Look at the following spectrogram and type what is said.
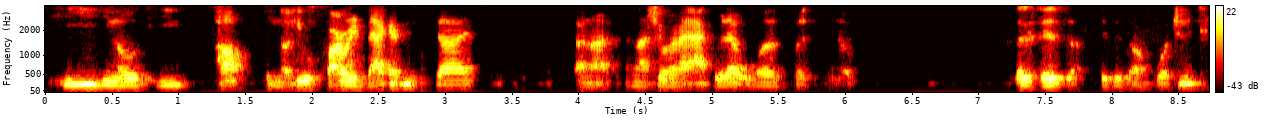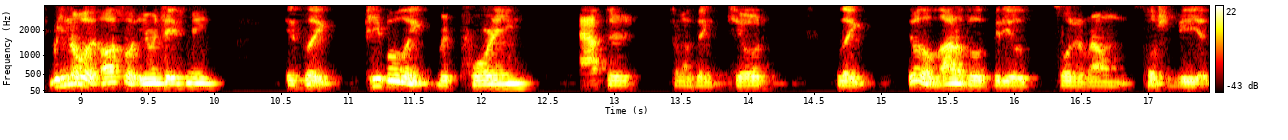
he you know he popped you know he was firing back at these guys. I'm not I'm not sure how accurate that was, but you know, like I said, it's, it's just unfortunate. But you know what also irritates me It's like people like recording after someone's been killed. Like there was a lot of those videos floating around social media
